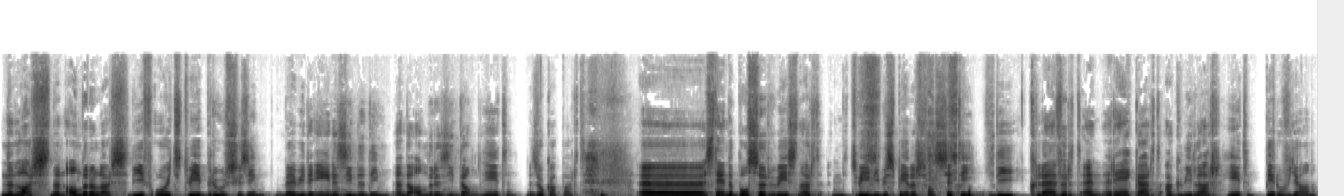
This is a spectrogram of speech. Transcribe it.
Een Lars, een andere Lars, die heeft ooit twee broers gezien, bij wie de ene Zinedine en de andere Zidane heette. Dat is ook apart. Uh, Stijn de Bosser wees naar twee nieuwe spelers van City, die Kluivert en Rijkaard Aguilar heten, Peruvianen.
